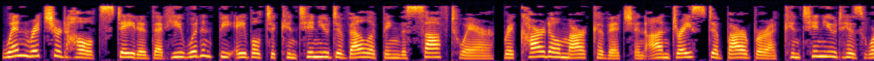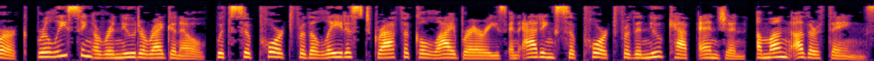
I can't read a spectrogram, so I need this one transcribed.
When Richard Hult stated that he wouldn't be able to continue developing the software, Ricardo Markovich and Andres de Barbera continued his work, releasing a renewed Oregano, with support for the latest graphical libraries and adding support for the Gnucap engine, among other things.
